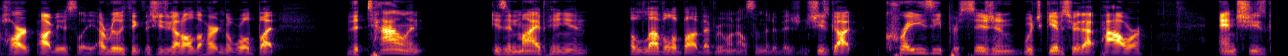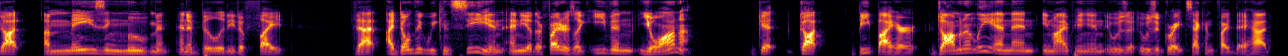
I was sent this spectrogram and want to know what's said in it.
heart, obviously. I really think that she's got all the heart in the world, but the talent is, in my opinion, a level above everyone else in the division. She's got crazy precision, which gives her that power. And she's got amazing movement and ability to fight that I don't think we can see in any other fighters. Like even Joanna get got beat by her dominantly, and then in my opinion, it was a, it was a great second fight they had,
